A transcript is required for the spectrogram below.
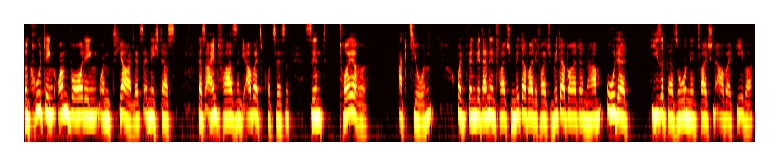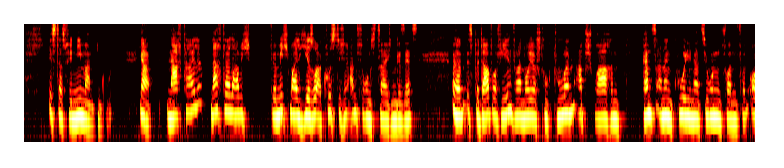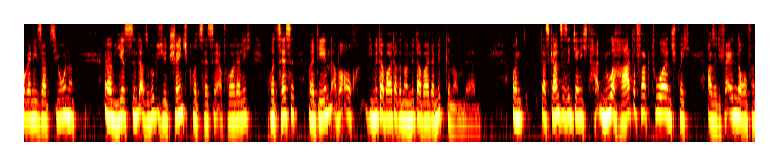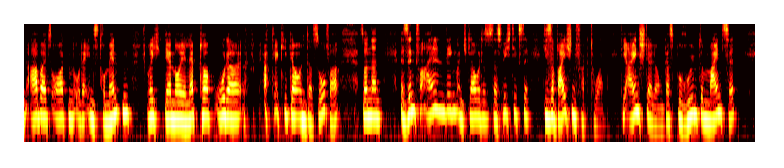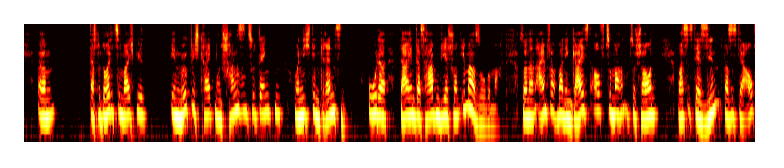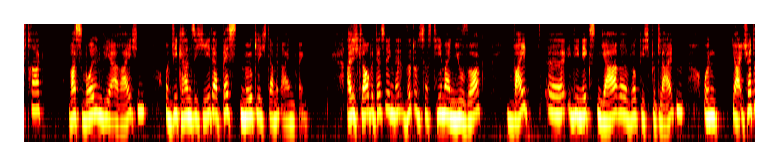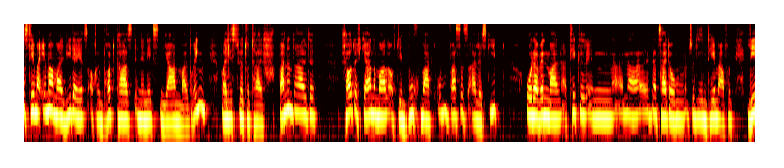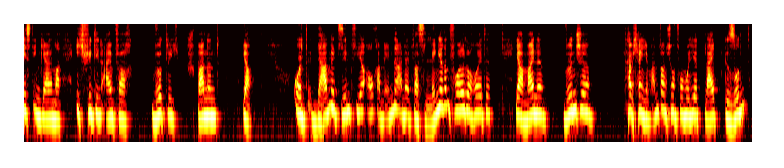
Recruiting, Onboarding und ja, letztendlich das, das Einphasen in die Arbeitsprozesse sind teure Aktionen. Und wenn wir dann den falschen Mitarbeiter, die falsche Mitarbeiterin haben oder diese Person den falschen Arbeitgeber, ist das für niemanden gut. Ja, Nachteile. Nachteile habe ich für mich mal hier so akustisch in Anführungszeichen gesetzt. Ähm, es bedarf auf jeden Fall neuer Strukturen, Absprachen, ganz anderen Koordinationen von, von Organisationen. Ähm, hier sind also wirkliche Change-Prozesse erforderlich, Prozesse, bei denen aber auch die Mitarbeiterinnen und Mitarbeiter mitgenommen werden. Und das Ganze sind ja nicht nur harte Faktoren, sprich also die Veränderung von Arbeitsorten oder Instrumenten, sprich der neue Laptop oder ja, der Kicker und das Sofa, sondern es sind vor allen Dingen, und ich glaube, das ist das Wichtigste, diese weichen Faktoren, die Einstellung, das berühmte Mindset. Ähm, das bedeutet zum Beispiel, in Möglichkeiten und Chancen zu denken und nicht in Grenzen oder dahin, das haben wir schon immer so gemacht, sondern einfach mal den Geist aufzumachen und zu schauen, was ist der Sinn, was ist der Auftrag, was wollen wir erreichen und wie kann sich jeder bestmöglich damit einbringen. Also ich glaube, deswegen wird uns das Thema New Work weit äh, in die nächsten Jahre wirklich begleiten und ja, ich werde das Thema immer mal wieder jetzt auch im Podcast in den nächsten Jahren mal bringen, weil ich es für total spannend halte schaut euch gerne mal auf dem Buchmarkt um, was es alles gibt. Oder wenn mal ein Artikel in einer der Zeitung zu diesem Thema erfolgt, lest ihn gerne mal. Ich finde ihn einfach wirklich spannend. Ja, und damit sind wir auch am Ende einer etwas längeren Folge heute. Ja, meine Wünsche habe ich eigentlich am Anfang schon formuliert. Bleibt gesund.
